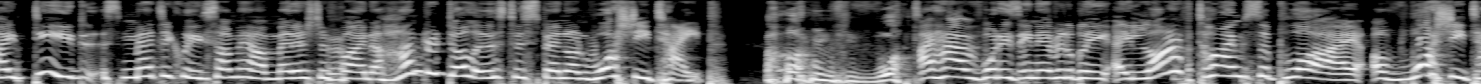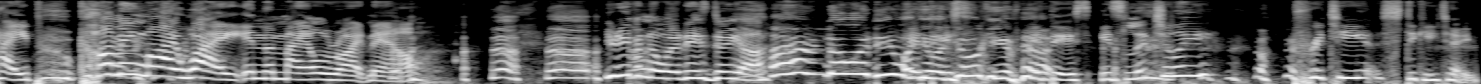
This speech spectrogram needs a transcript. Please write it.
I did magically somehow manage to find $100 to spend on washi tape. what? I have what is inevitably a lifetime supply of washi tape coming my way in the mail right now. You don't even know what it is, do you? I have no idea what you were talking Get about. this. It's literally pretty sticky tape.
